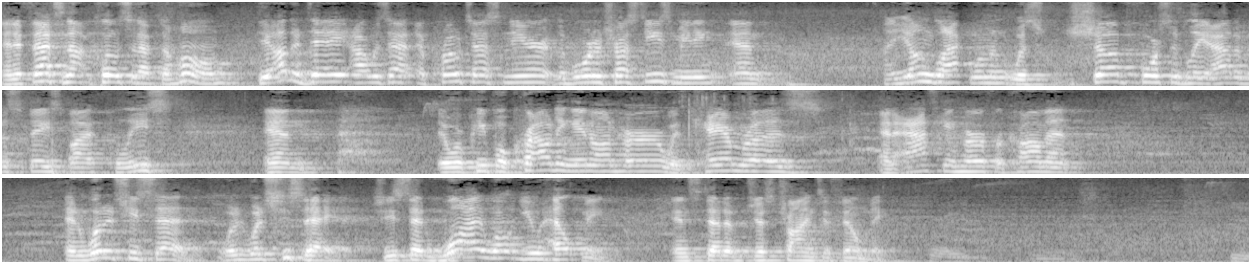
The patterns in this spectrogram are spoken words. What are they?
And if that's not close enough to home, the other day I was at a protest near the Board of Trustees meeting, and a young black woman was shoved forcibly out of a space by police, and there were people crowding in on her with cameras and asking her for comment. And what did she say? What, what did she say? She said, Why won't you help me? Instead of just trying to film me. Hmm.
